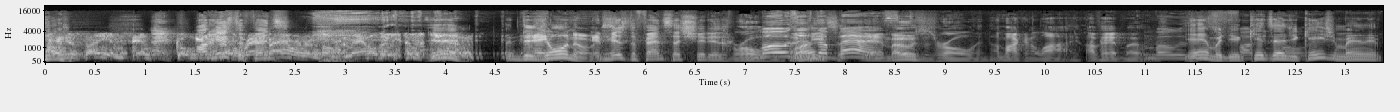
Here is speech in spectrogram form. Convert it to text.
I'm just saying, man. go on get his yourself a Red defense- Baron or something, man. On those toasty Yeah, donuts. DiGiorno's. in his defense, that shit is rolling. Moe's That is the pizza- best. Yeah, Moe's is rolling. I'm not gonna lie. I've had Moe's. Moe's yeah, is but your fucking kid's gold. education, man. If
